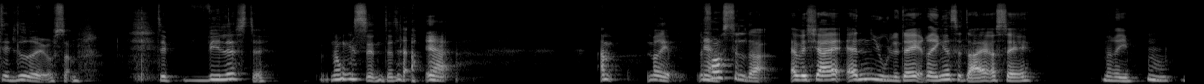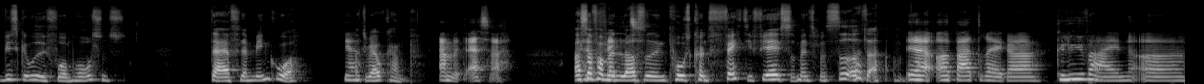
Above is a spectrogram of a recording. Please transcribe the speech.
Det lyder jo som det vildeste nogensinde, det der. Ja. Am, Marie, ja. forestil dig, at hvis jeg anden juledag ringede til dig og sagde, Marie, Mm. vi skal ud i Forum Horsens. Der er flamingoer Ja. og dværgkamp. Jamen, altså, Og så får man losset en pose konfekt i fjeset, mens man sidder der. ja, og bare drikker glyvejen og...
